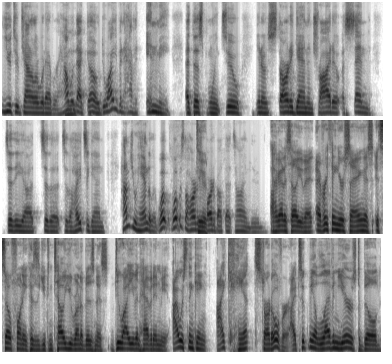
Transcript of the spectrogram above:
YouTube channel or whatever? How mm-hmm. would that go? Do I even have it in me at this point to you know start again and try to ascend to the uh, to the to the heights again? How did you handle it? What what was the hardest dude, part about that time, dude? I got to tell you, man, everything you're saying is it's so funny because you can tell you run a business. Do I even have it in me? I was thinking I can't start over. It took me 11 years to build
